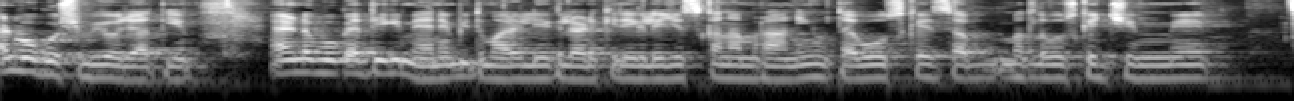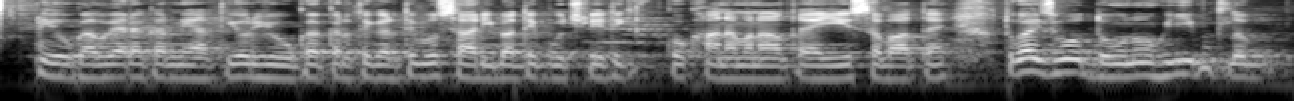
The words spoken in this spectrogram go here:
एंड वो खुश भी हो जाती है। एंड वो कहती है कि मैंने भी तुम्हारे लिए एक लड़की देख ली जिसका नाम रानी होता है। वो उसके सब मतलब उसके जिम में योगा वगैरह करने आती है और योगा करते करते वो सारी बातें पूछ रही थी कि आपको खाना बनाता है, ये सब आता है। तो गाइज़ वो दोनों ही मतलब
